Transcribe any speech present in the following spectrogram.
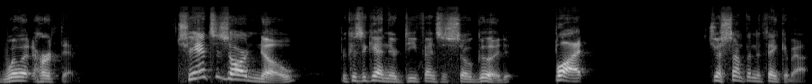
Will it hurt them? Chances are no, because again, their defense is so good, but just something to think about.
